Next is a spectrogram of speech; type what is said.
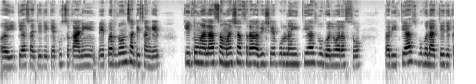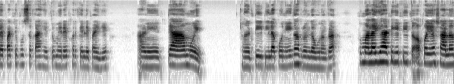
इतिहासाचे जे काही पुस्तकं आणि पेपर दोनसाठी सांगेल की तुम्हाला समाजशास्त्र हा विषय पूर्ण इतिहास भूगोलवर असतो. तर इतिहास भूगोलाचे जे काही पाठ्यपुस्तक आहे तुम्ही रेफर केले पाहिजे. आणि त्यामुळे टी ई टीला कोणीही घाबरून जाऊ नका. तुम्हाला ह्या टी ई टीत अपयश आलं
